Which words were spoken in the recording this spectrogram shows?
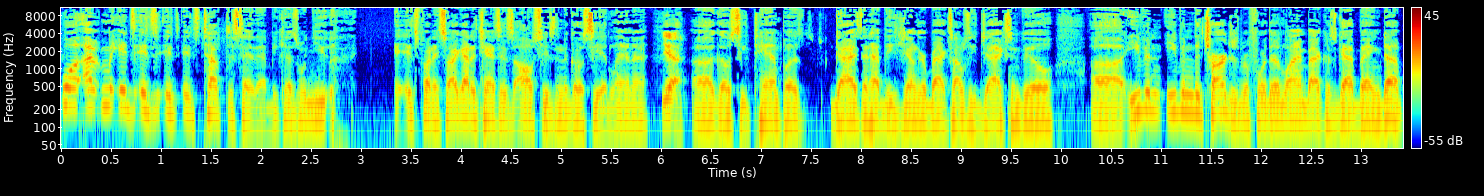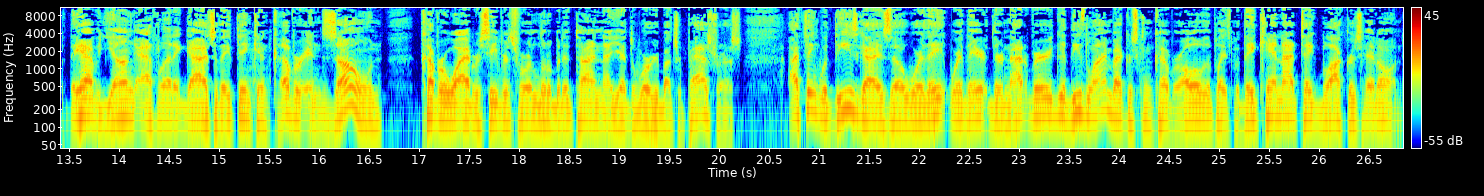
Well, I mean, it's, it's it's it's tough to say that because when you it's funny. So I got a chance this offseason to go see Atlanta. Yeah. Uh, go see Tampa. Guys that have these younger backs, obviously Jacksonville. Uh, even even the Chargers before their linebackers got banged up. They have young athletic guys who they think can cover in zone, cover wide receivers for a little bit of time. Now you have to worry about your pass rush. I think with these guys though, where they where they they're not very good. These linebackers can cover all over the place, but they cannot take blockers head on.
